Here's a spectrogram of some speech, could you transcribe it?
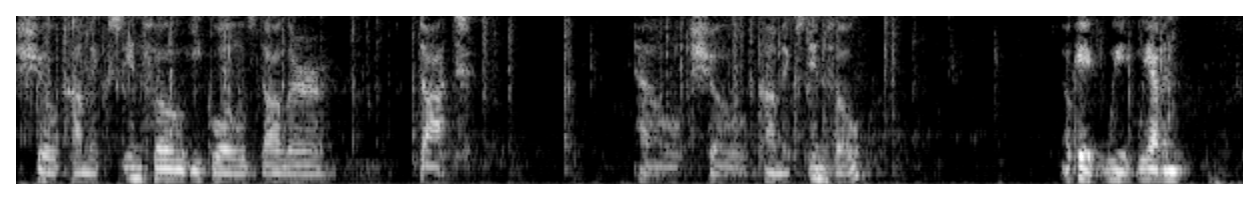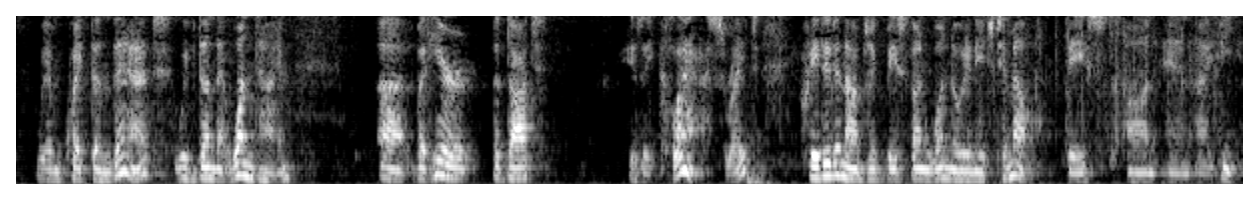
show comics info equals dollar dot l show comics info. Okay, we we haven't we haven't quite done that. We've done that one time, uh, but here the dot is a class, right? Created an object based on one node in HTML, based on an ID.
